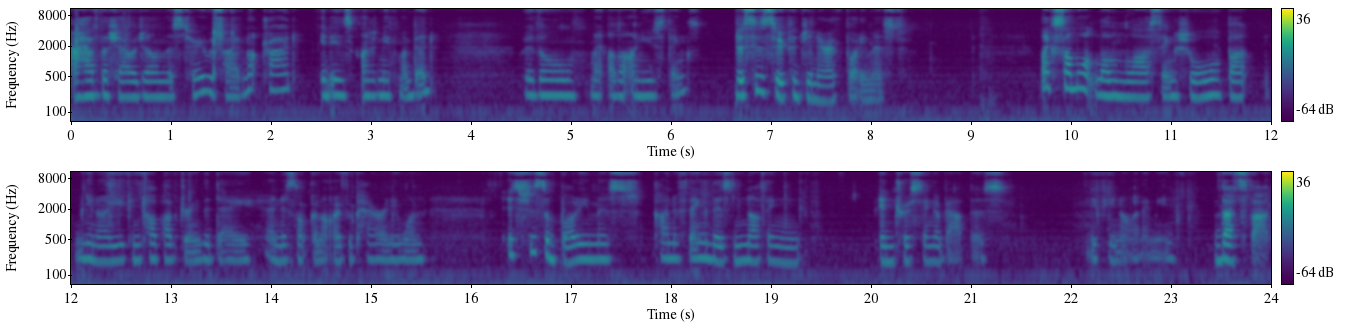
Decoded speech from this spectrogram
I have the shower gel in this too, which I have not tried. It is underneath my bed with all my other unused things. This is super generic body mist. Like somewhat long lasting, sure, but you know, you can top up during the day and it's not gonna overpower anyone. It's just a body mist kind of thing. There's nothing interesting about this, if you know what I mean. That's that.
